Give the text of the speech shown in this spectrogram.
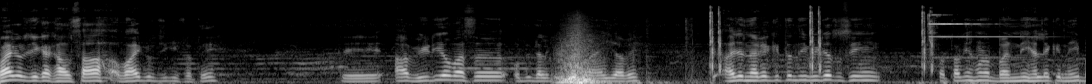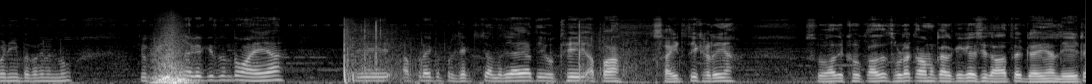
ਵਾਹਿਗੁਰੂ ਜੀ ਕਾ ਖਾਲਸਾ, ਵਾਹਿਗੁਰੂ ਜੀ ਕੀ ਫਤਿਹ। ਤੇ ਆ ਵੀਡੀਓ ਬਸ ਉਹਦੀ ਦਿਲ ਕੀਤੀ ਬਣਾਈ ਜਾਵੇ। ਅੱਜ ਨਗਰ ਕੀਰਤਨ ਦੀ ਵੀਡੀਓ ਤੁਸੀਂ ਪਤਾ ਨਹੀਂ ਹੁਣ ਬਣਨੀ ਹਲੇ ਕਿ ਨਹੀਂ ਬਣੀ, ਪਤਾ ਨਹੀਂ ਮੈਨੂੰ। ਕਿਉਂਕਿ ਅਸੀਂ ਨਗਰ ਕੀਰਤਨ ਤੋਂ ਆਏ ਆ ਤੇ ਆਪਣਾ ਇੱਕ ਪ੍ਰੋਜੈਕਟ ਚੱਲ ਰਿਹਾ ਆ ਤੇ ਉੱਥੇ ਆਪਾਂ ਸਾਈਟ ਤੇ ਖੜੇ ਆ ਸੋ ਆ ਦੇਖੋ ਕੱਲ ਥੋੜਾ ਕੰਮ ਕਰਕੇ ਗਏ ਸੀ ਰਾਤ ਗਏ ਆ ਲੇਟ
